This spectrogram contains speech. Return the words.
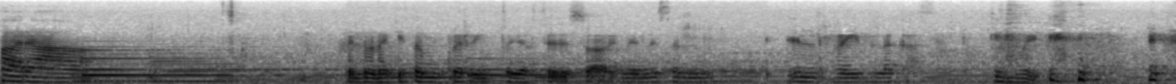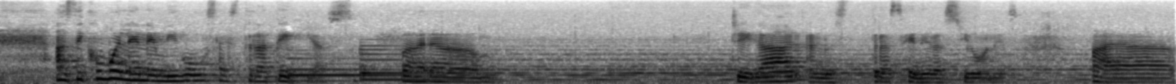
para... Perdón, aquí está mi perrito, ya ustedes saben, él es el, rey de la casa. así como el enemigo usa estrategias para llegar a nuestras generaciones, para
